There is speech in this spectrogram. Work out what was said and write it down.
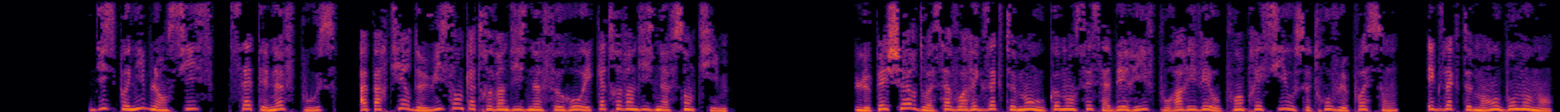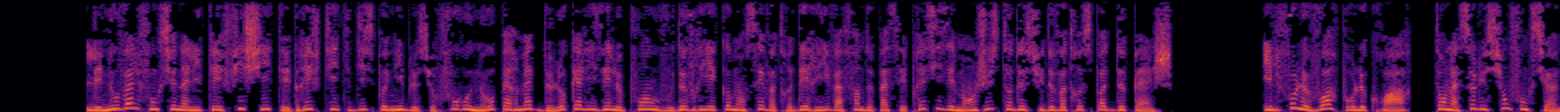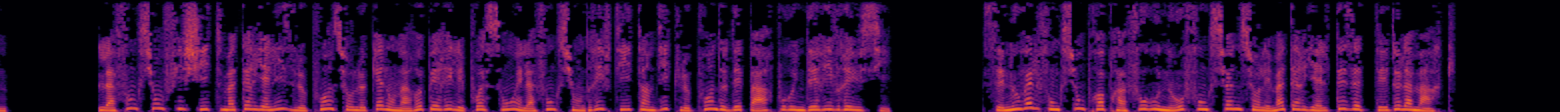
Disponible en 6, 7 et 9 pouces, à partir de 899 euros et 99 centimes. Le pêcheur doit savoir exactement où commencer sa dérive pour arriver au point précis où se trouve le poisson, exactement au bon moment. Les nouvelles fonctionnalités Fishit et Driftit disponibles sur Furuno permettent de localiser le point où vous devriez commencer votre dérive afin de passer précisément juste au-dessus de votre spot de pêche. Il faut le voir pour le croire, tant la solution fonctionne. La fonction Fishit matérialise le point sur lequel on a repéré les poissons et la fonction Driftit indique le point de départ pour une dérive réussie. Ces nouvelles fonctions propres à Furuno fonctionnent sur les matériels TZT de la marque.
